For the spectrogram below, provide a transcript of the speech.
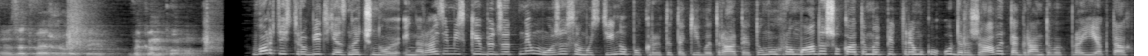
е, затверджувати виконкомом. Вартість робіт є значною, і наразі міський бюджет не може самостійно покрити такі витрати, тому громада шукатиме підтримку у держави та грантових проєктах.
